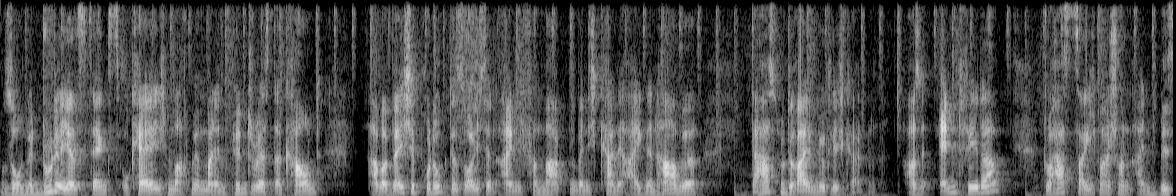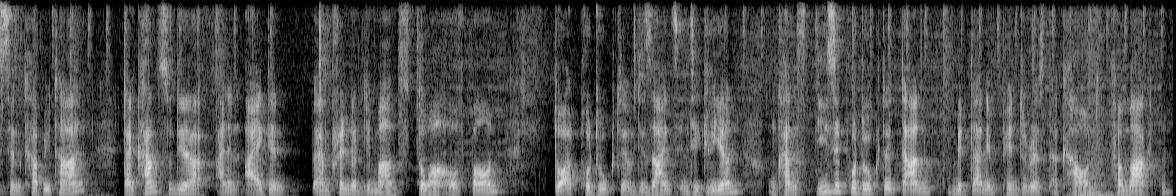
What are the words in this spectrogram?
So, und wenn du dir jetzt denkst, okay, ich mache mir meinen Pinterest-Account, aber welche Produkte soll ich denn eigentlich vermarkten, wenn ich keine eigenen habe? Da hast du drei Möglichkeiten. Also entweder du hast, sage ich mal, schon ein bisschen Kapital, dann kannst du dir einen eigenen ähm, Print-on-Demand-Store aufbauen dort Produkte und Designs integrieren und kannst diese Produkte dann mit deinem Pinterest-Account vermarkten.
